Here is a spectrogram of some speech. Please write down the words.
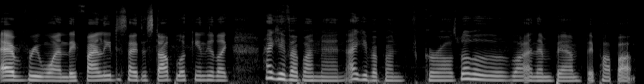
everyone. They finally decide to stop looking. They're like, I give up on men. I give up on girls. Blah blah blah blah. And then bam, they pop up.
